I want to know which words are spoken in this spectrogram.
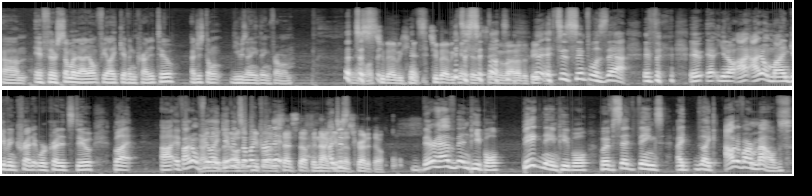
um, if there's someone I don't feel like giving credit to, I just don't use anything from them. Yeah, well, it's too bad we can't. Too bad we can't say the same as- about other people. It's as simple as that. If, if you know, I, I don't mind giving credit where credit's due, but Uh, if I don't feel know like giving someone credit, said stuff and not I giving just- us credit though. there have been people, big name people, who have said things I like out of our mouths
